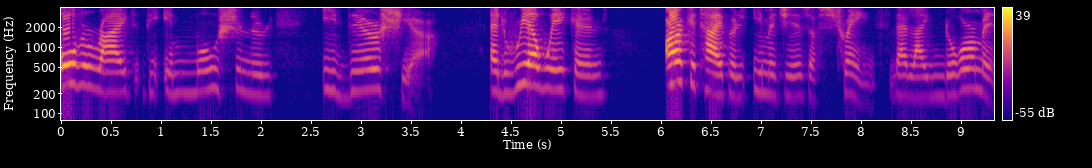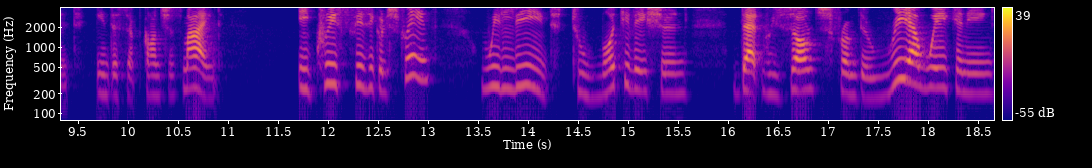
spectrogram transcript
override the emotional inertia and reawaken archetypal images of strength that lie dormant in the subconscious mind. Increased physical strength will lead to motivation that results from the reawakening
